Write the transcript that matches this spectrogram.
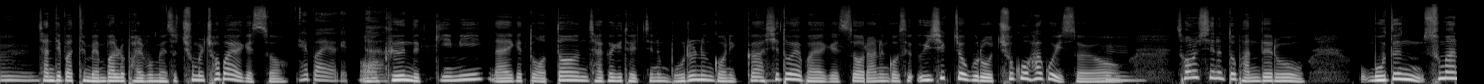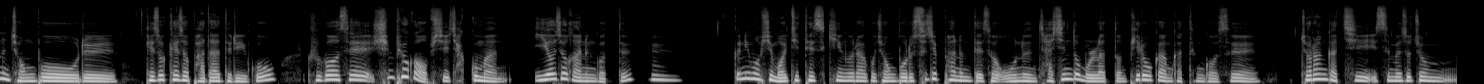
음. 잔디밭을 맨발로 밟으면서 춤을 춰봐야겠어. 해봐야겠다. 어, 그 느낌이 나에게 또 어떤 자극이 될지는 모르는 거니까 음. 시도해봐야겠어. 라는 것을 의식적으로 추구하고 있어요. 음. 선우 씨는 또 반대로 모든 수많은 정보를 계속해서 받아들이고 그것에 쉼표가 없이 자꾸만 이어져 가는 것들. 음. 끊임없이 멀티태스킹을 하고 정보를 수집하는 데서 오는 자신도 몰랐던 피로감 같은 것을 저랑 같이 있으면서 좀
